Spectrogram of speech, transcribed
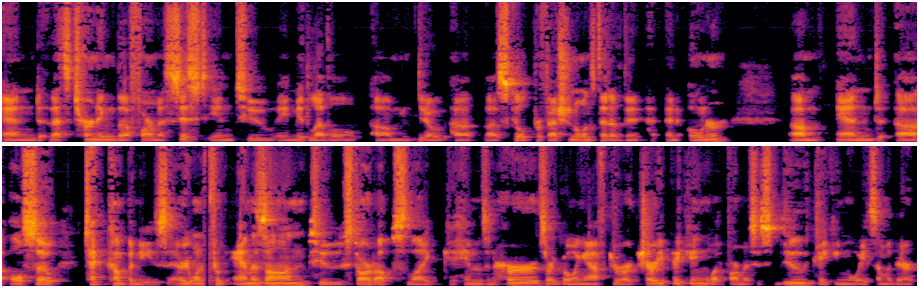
and that's turning the pharmacist into a mid-level, um, you know, uh, skilled professional instead of an owner. Um, and uh, also tech companies, everyone from Amazon to startups like Hims and Hers are going after are cherry picking what pharmacists do, taking away some of their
